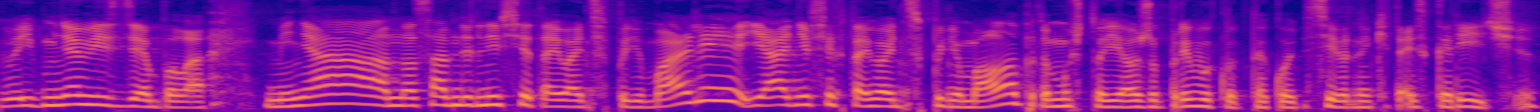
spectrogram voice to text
и у меня везде было. Меня, на самом деле, не все тайваньцы понимали, я не всех тайваньцев понимала, потому что я уже привыкла к такой северно-китайской речи.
